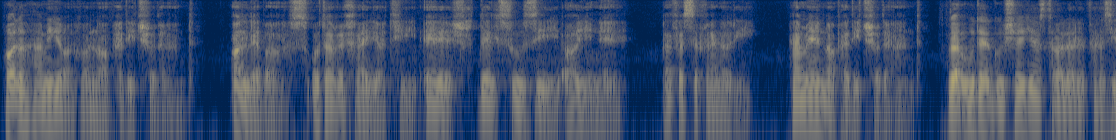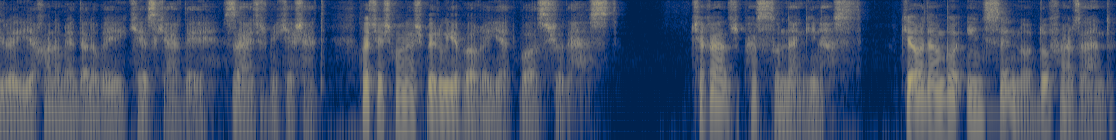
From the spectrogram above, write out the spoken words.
حالا همه آنها ناپدید شدند. آن لباس، اتاق خیاطی، عشق، دلسوزی، آینه، قفس قناری، همه ناپدید شدهاند و او در گوشه ای از تالار پذیرایی خانم دلوبه کس کرده زجر می کشد و چشمانش به روی واقعیت باز شده است. چقدر پست و ننگین است که آدم با این سن و دو فرزند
